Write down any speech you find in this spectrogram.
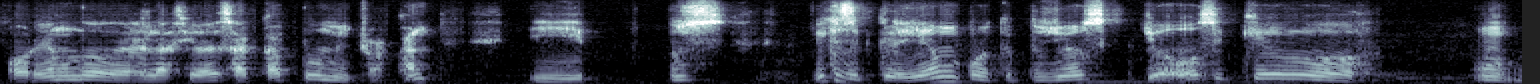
oriundo de la ciudad de Zacapu, Michoacán. Y pues, fíjese que le llamo porque pues yo, yo sí quiero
